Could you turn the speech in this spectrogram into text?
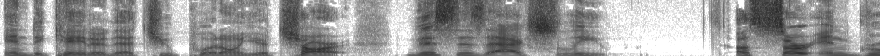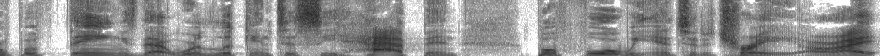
indicator that you put on your chart. This is actually a certain group of things that we're looking to see happen before we enter the trade. All right.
